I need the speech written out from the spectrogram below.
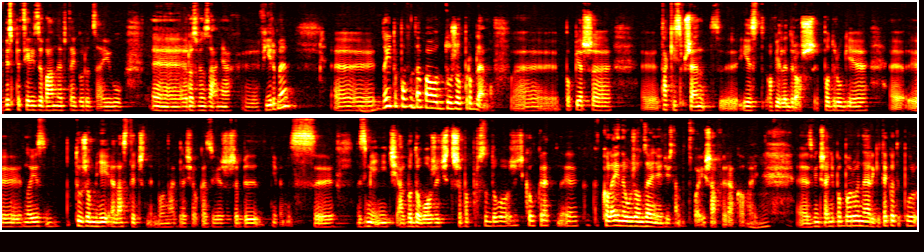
wyspecjalizowane w tego rodzaju e, rozwiązaniach e, firmy. E, no i to powodowało dużo problemów. E, po pierwsze, E, taki sprzęt e, jest o wiele droższy. Po drugie, e, no jest dużo mniej elastyczny, bo nagle się okazuje, że żeby nie wiem, z, zmienić albo dołożyć, trzeba po prostu dołożyć konkretne, kolejne urządzenie gdzieś tam do Twojej szafy rakowej. Mhm. Zwiększenie poboru energii, tego typu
